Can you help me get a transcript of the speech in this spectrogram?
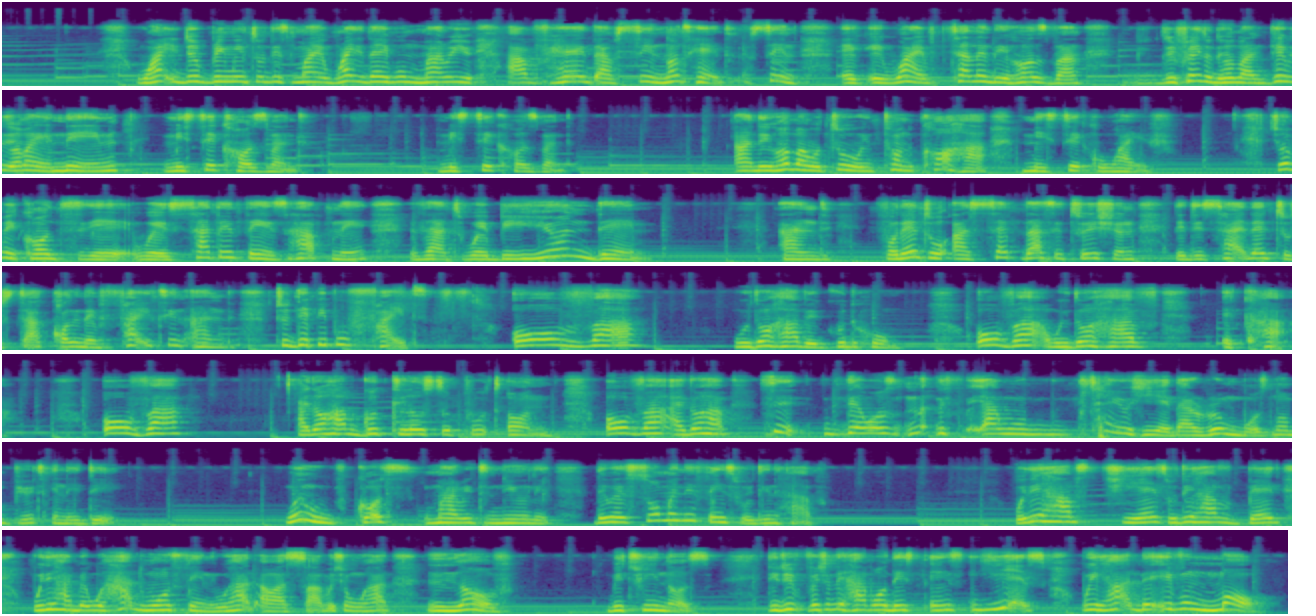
Why did you bring me to this marriage? Why did I even marry you? I've heard, I've seen, not heard, seen a, a wife telling the husband, referring to the husband, gave the husband a name, mistake husband. Mistake husband. And the husband would too in turn call her mistake wife. Just because there were certain things happening that were beyond them. And for them to accept that situation, they decided to start calling them fighting. And today, people fight over we don't have a good home, over we don't have a car, over I don't have good clothes to put on. Over, I don't have. See, there was. I will tell you here that Rome was not built in a day. When we got married newly, there were so many things we didn't have. We didn't have chairs, we didn't have bed, we didn't have bed. We had one thing: we had our salvation, we had love between us. Did you eventually have all these things? Yes, we had them even more.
